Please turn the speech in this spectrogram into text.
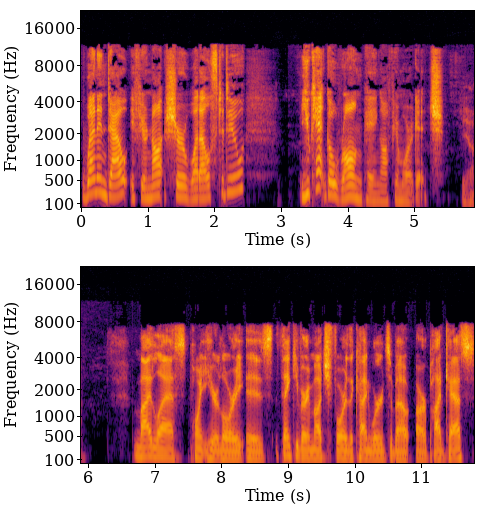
When in doubt, if you're not sure what else to do, You can't go wrong paying off your mortgage. Yeah. My last point here, Lori, is thank you very much for the kind words about our podcasts.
